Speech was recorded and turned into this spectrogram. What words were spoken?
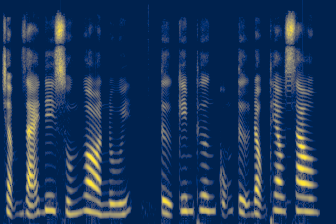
chậm rãi đi xuống gò núi, tử kim thương cũng tự động theo sau.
